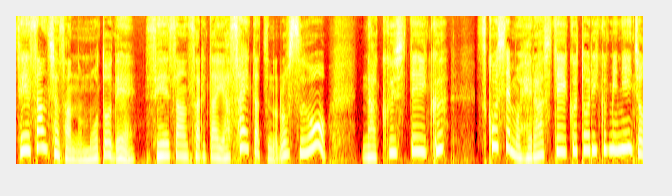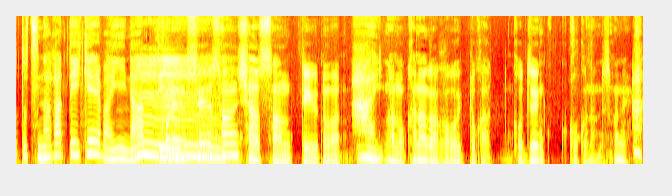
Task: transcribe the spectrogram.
生産者さんのもとで生産された野菜たちのロスをなくしていく少しでも減らしていく取り組みにちょっとつながっていければいいなっていう。これうん生産者さんっていうのははい。あの神奈川が多いとかこう全国なんですかね。あ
